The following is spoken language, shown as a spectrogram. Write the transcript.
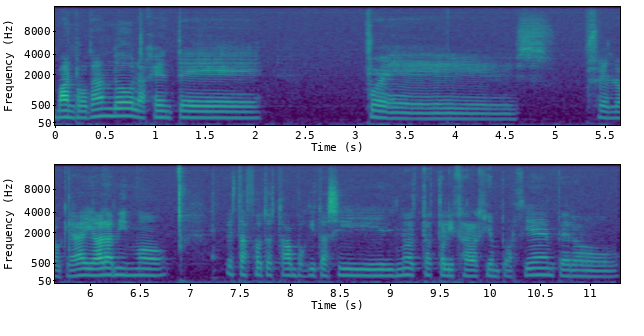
van rotando, la gente pues, pues es lo que hay. Ahora mismo esta foto está un poquito así, no está actualizada al 100%, pero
